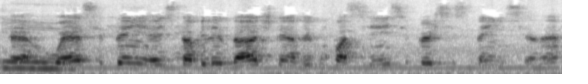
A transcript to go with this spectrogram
E... É, o S tem a estabilidade, tem a ver com paciência e persistência, né?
